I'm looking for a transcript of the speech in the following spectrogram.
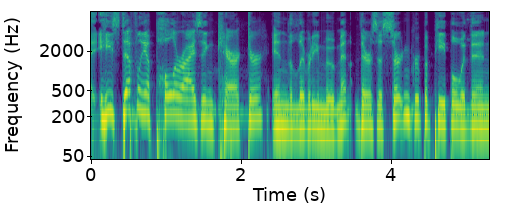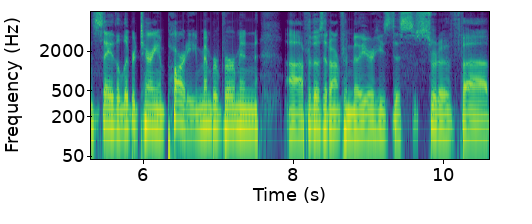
he's definitely a polarizing character in the liberty movement. There's a certain group of people within, say, the Libertarian Party. Remember Vermin? Uh, for those that aren't familiar, he's this sort of uh,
